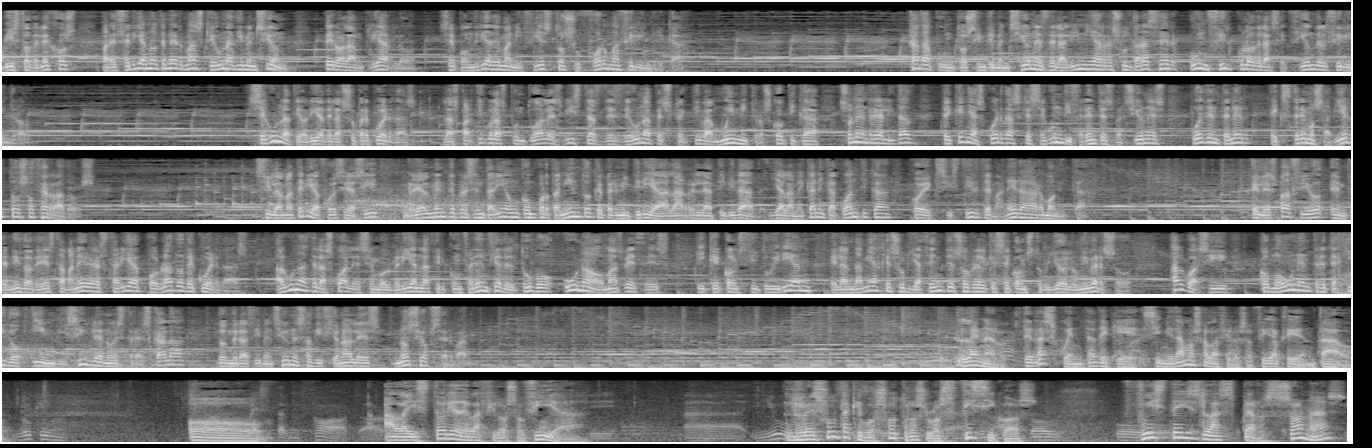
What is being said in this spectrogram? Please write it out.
Visto de lejos, parecería no tener más que una dimensión, pero al ampliarlo, se pondría de manifiesto su forma cilíndrica. Cada punto sin dimensiones de la línea resultará ser un círculo de la sección del cilindro. Según la teoría de las supercuerdas, las partículas puntuales vistas desde una perspectiva muy microscópica son en realidad pequeñas cuerdas que según diferentes versiones pueden tener extremos abiertos o cerrados. Si la materia fuese así, realmente presentaría un comportamiento que permitiría a la relatividad y a la mecánica cuántica coexistir de manera armónica. El espacio, entendido de esta manera, estaría poblado de cuerdas, algunas de las cuales envolverían la circunferencia del tubo una o más veces y que constituirían el andamiaje subyacente sobre el que se construyó el universo, algo así como un entretejido invisible a nuestra escala donde las dimensiones adicionales no se observan. Leonard, ¿te das cuenta de que si miramos a la filosofía occidental o a la historia de la filosofía, resulta que vosotros, los físicos, fuisteis las personas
